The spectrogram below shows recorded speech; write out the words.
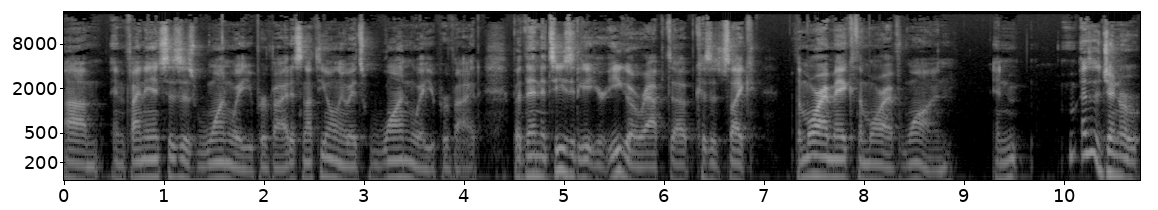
Um, and finances is one way you provide. It's not the only way. It's one way you provide. But then it's easy to get your ego wrapped up because it's like the more I make, the more I've won. And as a general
